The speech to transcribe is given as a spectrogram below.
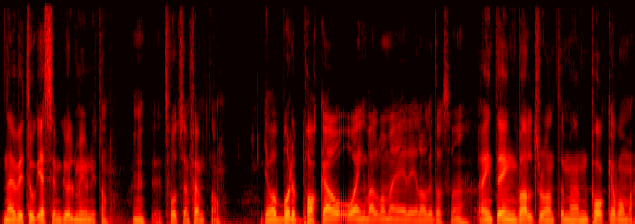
när vi tog SM-guld med U19 Mm. eh, 2015. Jag var både Paka och Engvall var med i det laget också va? Ja, inte Engvall tror jag inte, men Paka var med.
